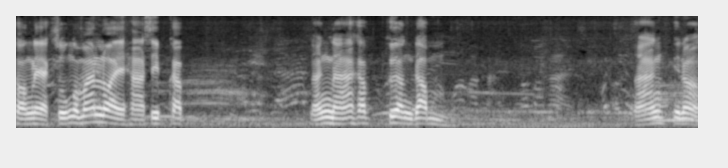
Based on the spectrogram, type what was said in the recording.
ทองแรกสูงประมาณร้อยห้าสิบครับ หนังหนาครับ เครื่องดำหนังพี่น้อง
